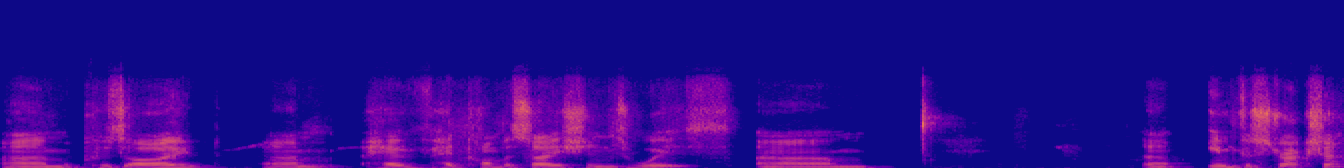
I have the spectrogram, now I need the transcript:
because um, I um, have had conversations with um, uh, infrastructure,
